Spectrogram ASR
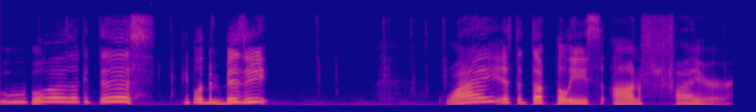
Ooh boy, look at this. People have been busy. Why is the duck police on fire?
